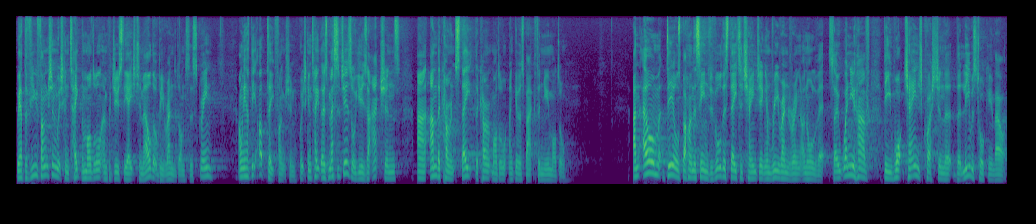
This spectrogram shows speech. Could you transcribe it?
We have the view function, which can take the model and produce the HTML that will be rendered onto the screen. And we have the update function, which can take those messages or user actions uh, and the current state, the current model, and give us back the new model. And Elm deals behind the scenes with all this data changing and re-rendering and all of it. So when you have the what changed question that, that Lee was talking about,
